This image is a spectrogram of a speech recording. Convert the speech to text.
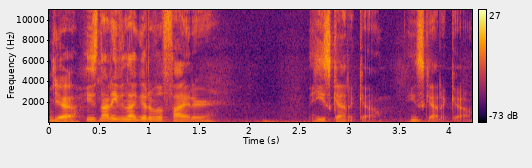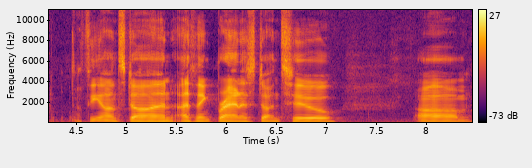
Yeah. He's not even that good of a fighter. He's got to go. He's got to go. Theon's done. I think Bran is done too. Um,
